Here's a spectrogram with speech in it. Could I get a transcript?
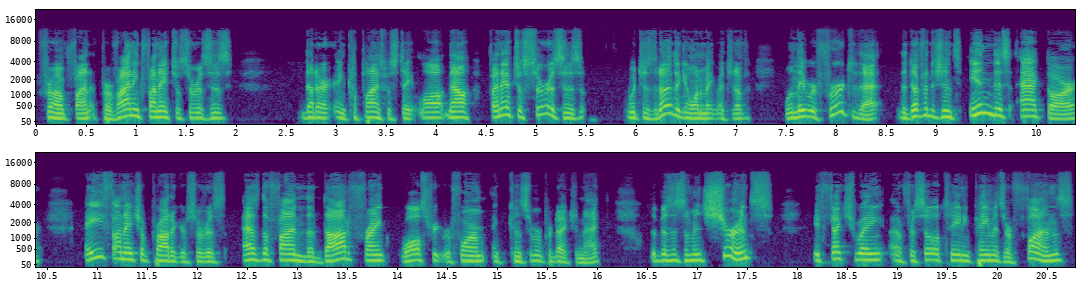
from fin- providing financial services that are in compliance with state law. Now, financial services, which is another thing I want to make mention of, when they refer to that, the definitions in this act are a financial product or service as defined in the Dodd Frank Wall Street Reform and Consumer Protection Act, the business of insurance, effectuating or facilitating payments or funds,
